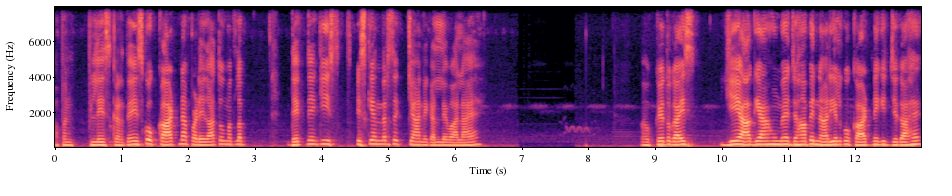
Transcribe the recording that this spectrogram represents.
अपन प्लेस करते हैं। इसको काटना पड़ेगा तो मतलब देखते हैं कि इस, इसके अंदर से क्या निकलने वाला है। ओके तो गाइस ये आ गया हूँ मैं जहाँ पे नारियल को काटने की जगह है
